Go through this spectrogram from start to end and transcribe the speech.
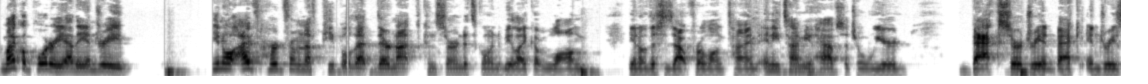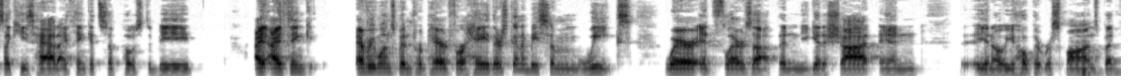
Michael Porter, yeah, the injury you know, I've heard from enough people that they're not concerned it's going to be like a long, you know, this is out for a long time. Anytime you have such a weird back surgery and back injuries like he's had, I think it's supposed to be. I, I think everyone's been prepared for. Hey, there's going to be some weeks where it flares up and you get a shot and you know you hope it responds but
